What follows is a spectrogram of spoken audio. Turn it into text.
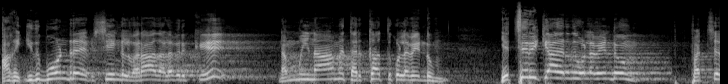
ஆக இது போன்ற விஷயங்கள் வராத அளவிற்கு நம்மை நாம தற்காத்துக் கொள்ள வேண்டும் எச்சரிக்கையாக இருந்து கொள்ள வேண்டும். பச்சை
